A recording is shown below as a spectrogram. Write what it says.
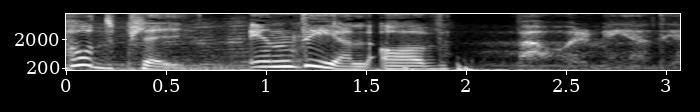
Podplay, en del av Power Media.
